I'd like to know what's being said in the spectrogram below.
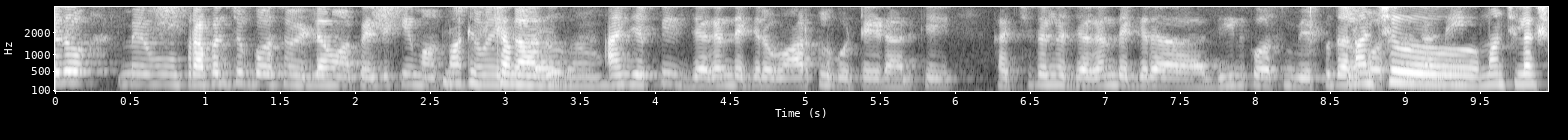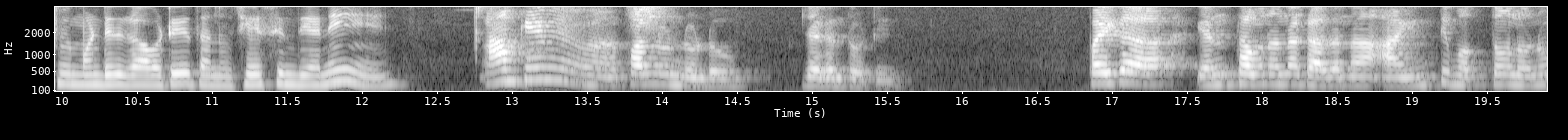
ఏదో మేము ప్రపంచం కోసం వెళ్ళాం ఆ పెళ్ళికి మాకు ఇష్టం కాదు అని చెప్పి జగన్ దగ్గర మార్కులు కొట్టేయడానికి ఖచ్చితంగా జగన్ దగ్గర దీనికోసం మెప్పుదల మంచు మంచు లక్ష్మి మొండిది కాబట్టి తను చేసింది అని ఆమెకేమి పనులు ఉండవు జగన్ తోటి. పైగా ఎంత అవునన్నా కాదన్నా ఆ ఇంటి మొత్తంలోనూ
